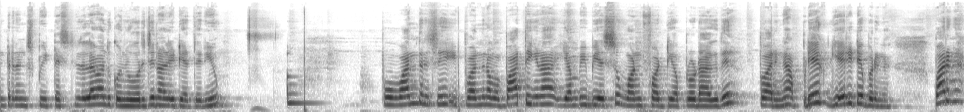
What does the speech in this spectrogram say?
internet speed test இதெல்லாம் வந்து கொஞ்சம் ஒரிஜினாலிட்டியாக தெரியும். இப்போ வந்துருச்சு. இப்போ வந்து நம்ம பார்த்தீங்கன்னா எம்பிபிஎஸ் ஒன் ஃபார்ட்டி அப்லோட் ஆகுது. பாருங்கள் அப்படியே ஏறிட்டே பாருங்கள் பாருங்கள்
